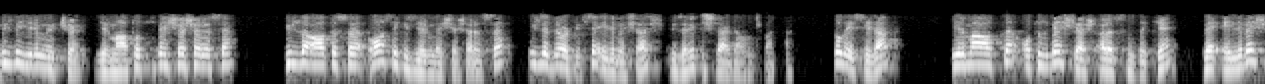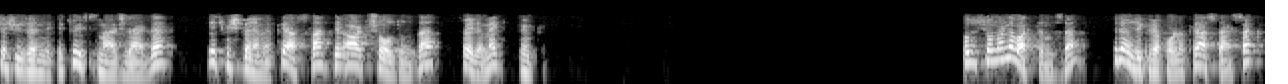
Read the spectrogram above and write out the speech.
%23'ü 26-35 yaş arası, %6'sı 18-25 yaş arası, %4'ü ise 55 yaş üzeri kişilerden oluşmakta. Dolayısıyla 26-35 yaş arasındaki ve 55 yaş üzerindeki suistimalcilerde geçmiş döneme kıyasla bir artış olduğunu da söylemek mümkün. Pozisyonlarına baktığımızda bir önceki raporla kıyaslarsak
